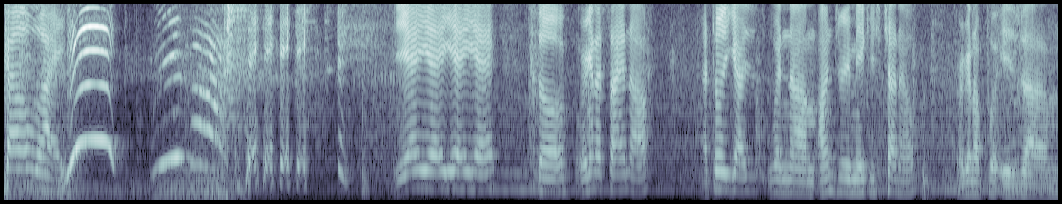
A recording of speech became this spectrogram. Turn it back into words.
Cowboy. yeah, yeah, yeah, yeah. So we're gonna sign off. I told you guys when um, Andre make his channel, we're gonna put his um,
